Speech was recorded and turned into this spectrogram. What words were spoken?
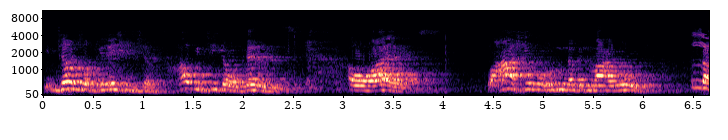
in terms of relationships, how we treat our parents, our wives. وَعَاشِرُهُنَّ بِالْمَعْرُوفِ Allah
